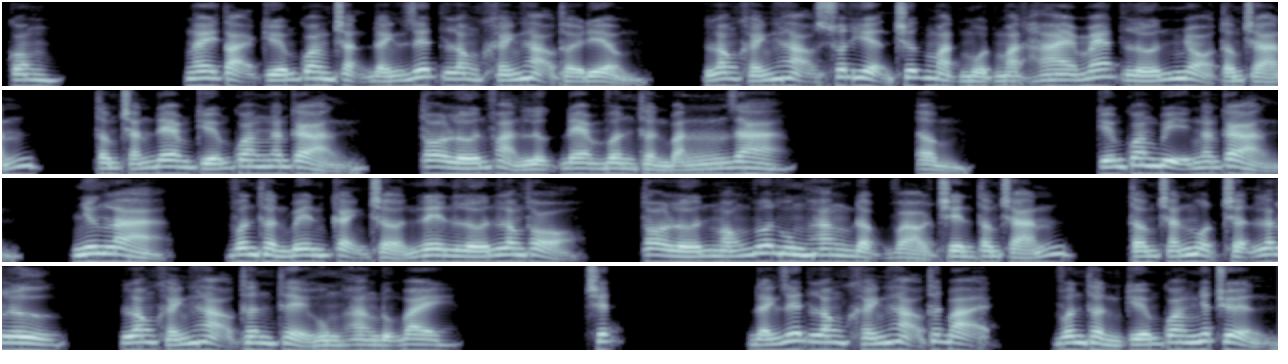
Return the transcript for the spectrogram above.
Cong. Ngay tại kiếm quang chặn đánh giết Long Khánh Hạo thời điểm, Long Khánh Hạo xuất hiện trước mặt một mặt 2 mét lớn nhỏ tấm chắn, tấm chắn đem kiếm quang ngăn cản, to lớn phản lực đem Vân Thần bắn ra. Ầm. Kiếm quang bị ngăn cản, nhưng là, Vân Thần bên cạnh trở nên lớn long thỏ, to lớn móng vuốt hung hăng đập vào trên tấm chắn, tấm chắn một trận lắc lư, Long Khánh Hạo thân thể hung hăng đụng bay. Chết. Đánh giết Long Khánh Hạo thất bại, Vân Thần kiếm quang nhất chuyển,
